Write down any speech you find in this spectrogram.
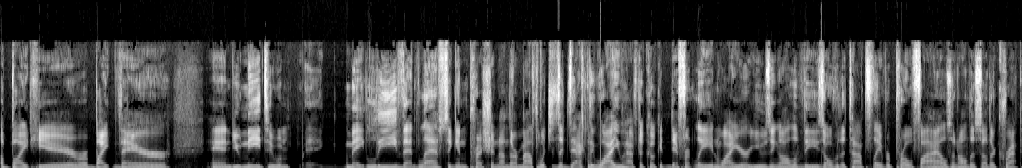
a bite here or a bite there, and you need to um, may leave that lasting impression on their mouth, which is exactly why you have to cook it differently and why you're using all of these over the top flavor profiles and all this other crap.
